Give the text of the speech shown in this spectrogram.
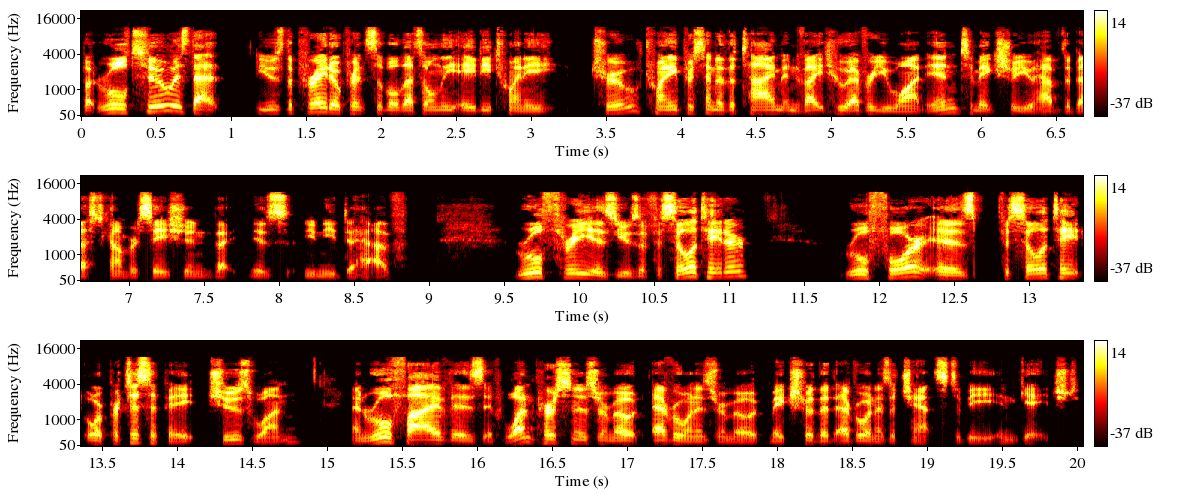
but rule two is that use the Pareto principle. That's only 80 20 true. 20% of the time, invite whoever you want in to make sure you have the best conversation that is you need to have. Rule three is use a facilitator. Rule four is facilitate or participate, choose one. And rule five is if one person is remote, everyone is remote, make sure that everyone has a chance to be engaged.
